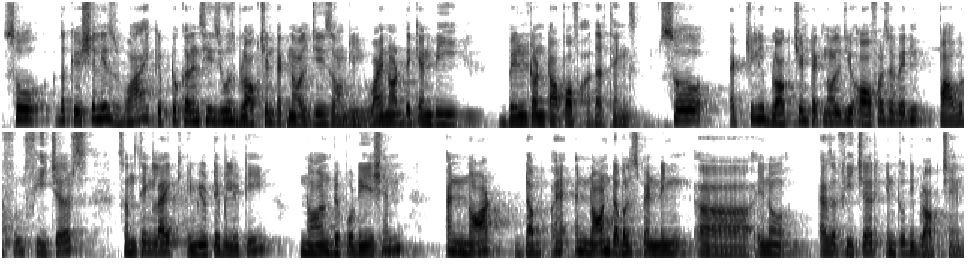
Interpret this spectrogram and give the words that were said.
So the question is why cryptocurrencies use blockchain technologies only? Why not they can be built on top of other things? So actually blockchain technology offers a very powerful features something like immutability non-repudiation and not dub and non-double spending uh, you know as a feature into the blockchain.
